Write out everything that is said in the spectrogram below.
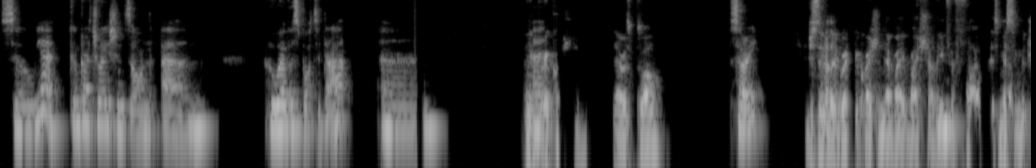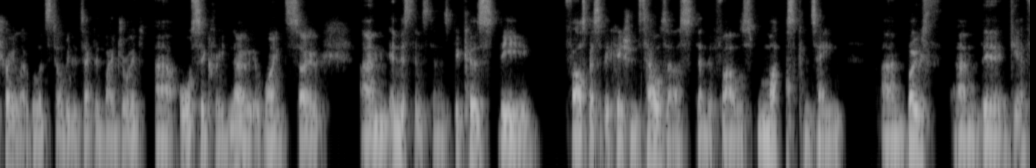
So yeah, congratulations on um, whoever spotted that. Um, and a great question there as well. Sorry? Just another great question there by, by Shelley. Mm -hmm. If a mm-hmm. file is missing the trailer, will it still be detected by Droid uh, or Siegfried? No, it won't. So um, in this instance, because the file specification tells us that the files must contain um, both um, the GIF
